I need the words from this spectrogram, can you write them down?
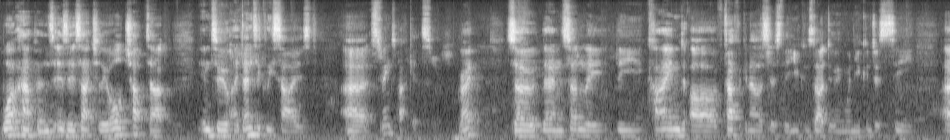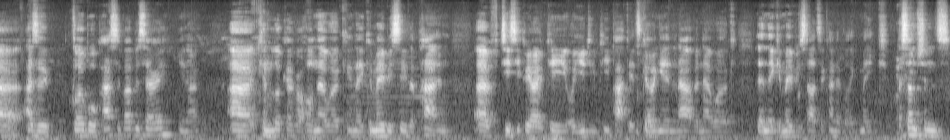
what happens is it's actually all chopped up into identically sized uh, strings packets, right? So then suddenly the kind of traffic analysis that you can start doing when you can just see uh, as a global passive adversary, you know, uh, can look over a whole network and they can maybe see the pattern of TCP/IP or UDP packets going in and out of a network, then they can maybe start to kind of like make assumptions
